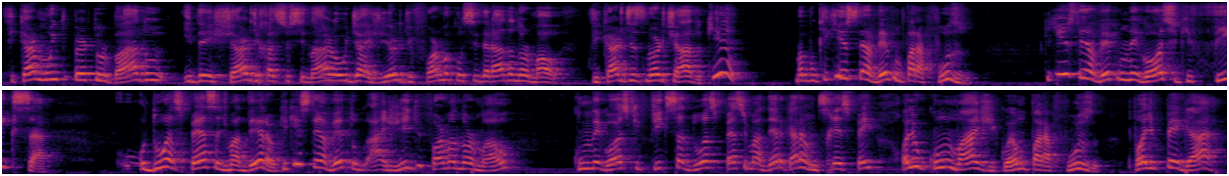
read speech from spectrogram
ficar muito perturbado e deixar de raciocinar ou de agir de forma considerada normal. Ficar desnorteado. Que? Mas o que, que isso tem a ver com parafuso? O que, que isso tem a ver com um negócio que fixa duas peças de madeira? O que, que isso tem a ver tu agir de forma normal com um negócio que fixa duas peças de madeira? Cara, é um desrespeito. Olha o quão mágico é um parafuso. Pode pegar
